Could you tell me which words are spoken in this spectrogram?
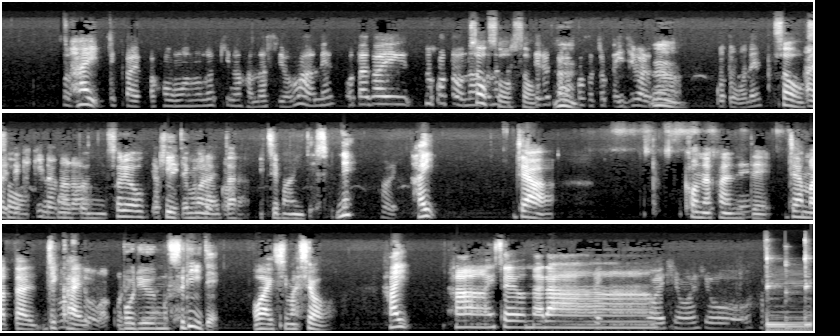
はい、次回は本物の木の話をまあねお互いのことを何となく知ってるからこそちょっと意地悪なこともね、そうそう。聞きながら本当に。それを聞いてもらえたら一番いいですよねはい。はい。じゃあ、こんな感じで、ね、じゃあまた次回、ボリューム3でお会いしましょう。はい。はい、さようなら、はい。お会いしましょう。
